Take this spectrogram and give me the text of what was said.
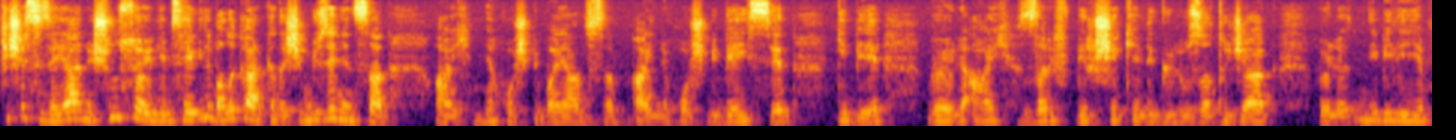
Kişi size yani şunu söyleyeyim. Sevgili balık arkadaşım güzel insan. Ay ne hoş bir bayansın. Ay ne hoş bir beysin gibi böyle ay zarif bir şekilde gül uzatacak. Böyle ne bileyim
